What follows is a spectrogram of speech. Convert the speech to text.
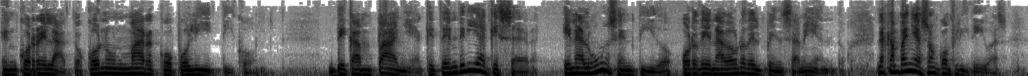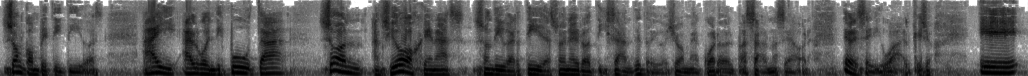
en correlato con un marco político de campaña que tendría que ser, en algún sentido, ordenador del pensamiento. Las campañas son conflictivas, son competitivas, hay algo en disputa, son ansiógenas, son divertidas, son erotizantes, te digo yo, me acuerdo del pasado, no sé ahora, debe ser igual que yo. Eh,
